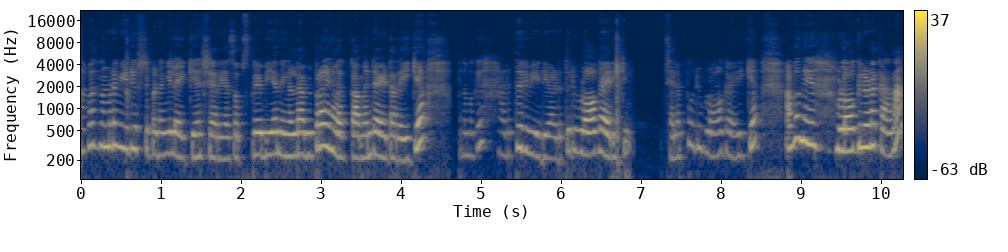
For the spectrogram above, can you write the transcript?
അപ്പം നമ്മുടെ വീഡിയോ ഇഷ്ടപ്പെടുമെങ്കിൽ ലൈക്ക് ചെയ്യുക ഷെയർ ചെയ്യുക സബ്സ്ക്രൈബ് ചെയ്യുക നിങ്ങളുടെ അഭിപ്രായങ്ങളൊക്കെ കമന്റ് ആയിട്ട് അറിയിക്കുക. അപ്പോൾ നമുക്ക് അടുത്തൊരു വീഡിയോ അടുത്തൊരു വ്ളോഗായിരിക്കും ചിലപ്പോൾ ഒരു വ്ളോഗായിരിക്കാം അപ്പോൾ വ്ളോഗിലൂടെ കാണാം.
